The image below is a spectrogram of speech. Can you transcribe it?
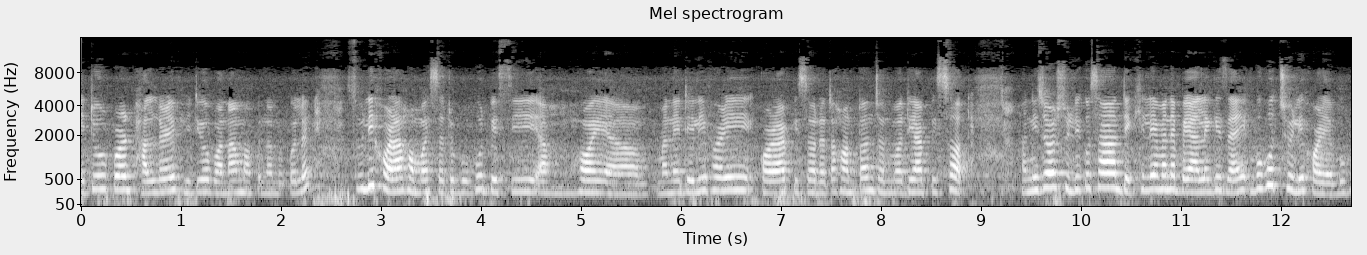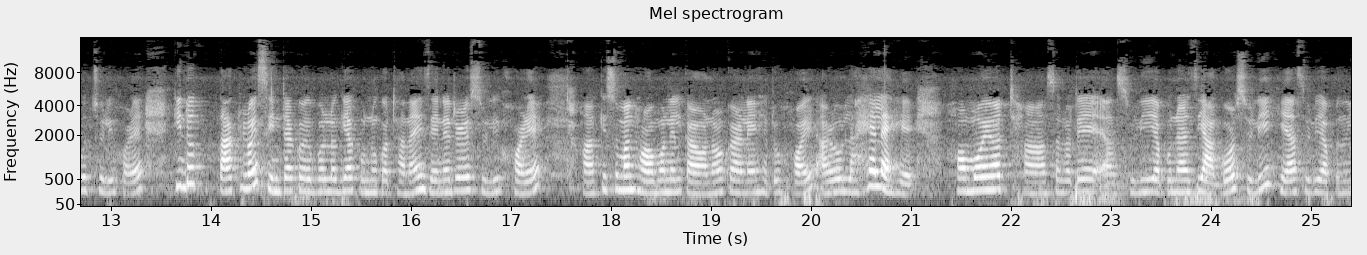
এইটোৰ ওপৰত ভালদৰে ভিডিঅ' বনাম আপোনালোকলৈ। চুলি সৰা সমস্যাটো বহুত বেছি হয় মানে ডেলিভাৰী কৰাৰ পিছত এটা সন্তান জন্ম দিয়াৰ পিছত নিজৰ চুলিকোচা দেখিলে মানে বেয়া লাগি যায়। বহুত চুলি সৰে বহুত চুলি সৰে। কিন্তু তাক লৈ চিন্তা কৰিবলগীয়া কোনো কথা নাই। যেনেদৰে চুলি সৰে কিছুমান হৰমনেল কাৰণৰ কাৰণে সেইটো হয়। আৰু লাহে লাহে সময়ত আচলতে চুলি আপোনাৰ যি আগৰ চুলি সেয়া চুলি আপুনি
